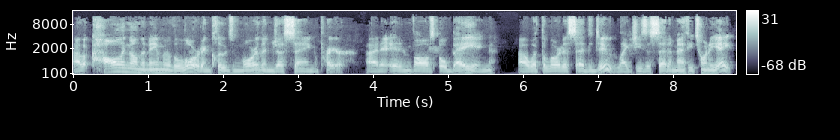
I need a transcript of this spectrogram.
uh, but calling on the name of the Lord includes more than just saying a prayer. Uh, it, it involves obeying uh, what the Lord has said to do. Like Jesus said in Matthew 28,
